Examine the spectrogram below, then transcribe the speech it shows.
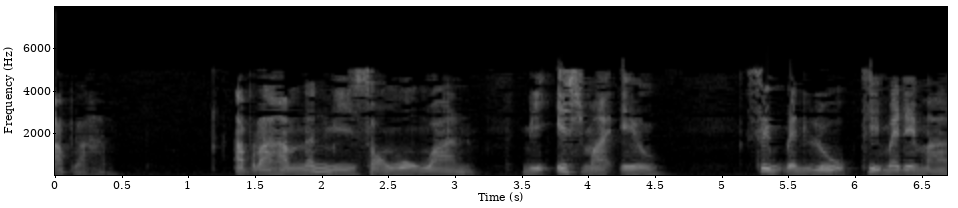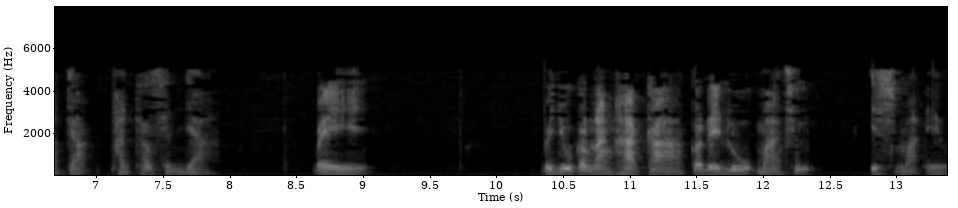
อับราฮัม อับราฮัมนั้นมีสองวงวาน มีอิสมาเอล ซึ่งเป็นลูกที่ไม่ได้มาจากพันธสัญญา ไปไปอยู่กับนางฮากา ก็ได้ลูกมาชื่ออิสมาเอล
